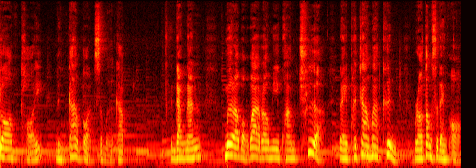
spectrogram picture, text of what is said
ยอมถอยหนึ่งก้าวก่อนเสมอครับ ดังนั้นเมื่อเราบอกว่าเรามีความเชื่อในพระเจ้ามากขึ้น เราต้องแสดงออก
